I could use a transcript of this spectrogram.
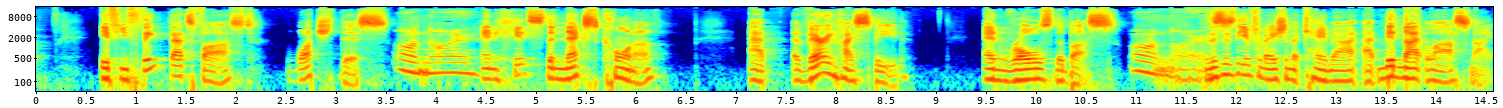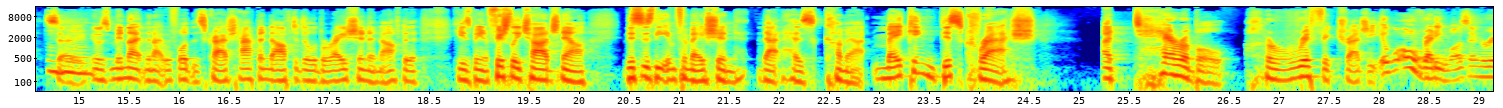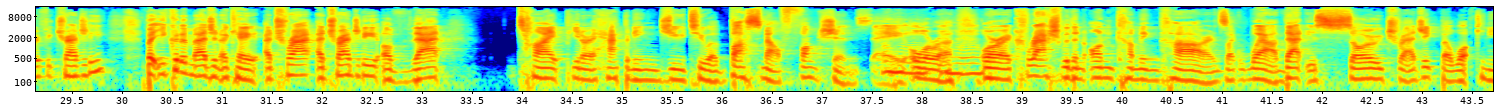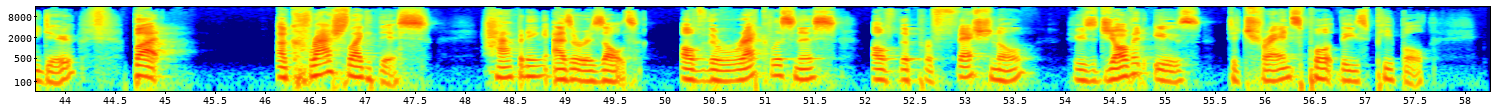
if you think that's fast, watch this Oh no. and hits the next corner at a very high speed and rolls the bus. Oh no. This is the information that came out at midnight last night. So Mm-hmm. it was midnight the night before this crash happened after deliberation and after he's been officially charged now. This is the information that has come out, making this crash a terrible, horrific tragedy. It already was a horrific tragedy, but you could imagine, okay, a tra- a tragedy of that type, you know, happening due to a bus malfunction, say, mm-hmm, or a mm-hmm. or a crash with an oncoming car. And it's like, wow, that is so tragic, but what can you do? But a crash like this happening as a result of the recklessness of the professional whose job it is to transport these people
